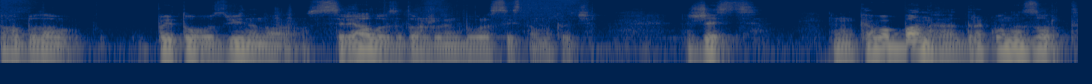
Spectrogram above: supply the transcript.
Якого було по ітогу звільнено з серіалу за того, що він був расистом. Ну, коротше, жесть. Кавабанга, Дракона Зорд.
